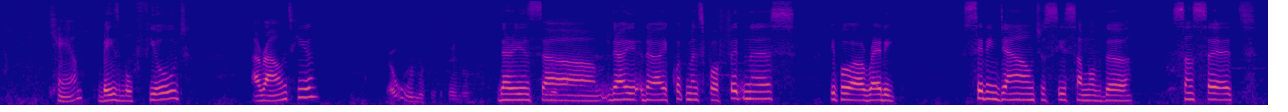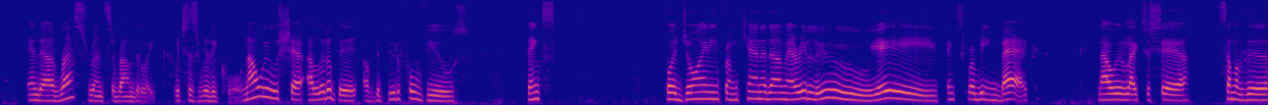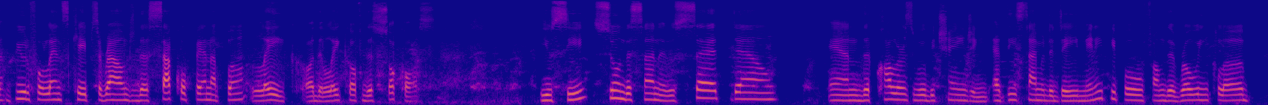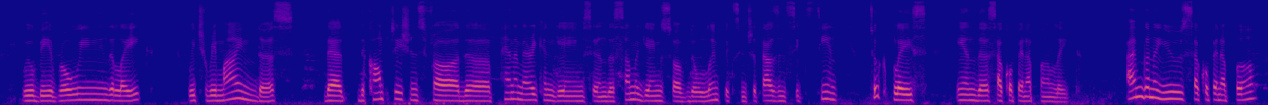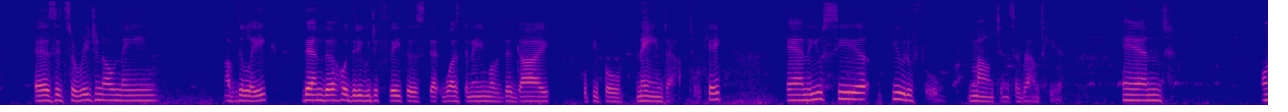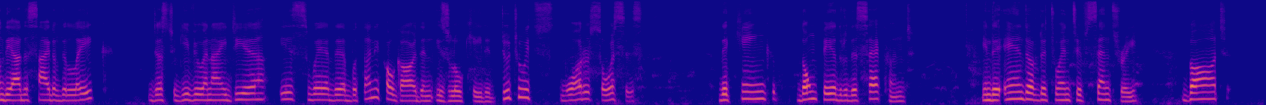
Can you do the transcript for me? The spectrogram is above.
camp, baseball field around here. There is um, there are, there are equipments for fitness. People are already sitting down to see some of the sunset, and there are restaurants around the lake, which is really cool. Now we will share a little bit of the beautiful views. Thanks for joining from Canada, Mary Lou. Yay! Thanks for being back. Now we would like to share some of the beautiful landscapes around the Sacopenapan Lake or the Lake of the Socos. You see, soon the sun will set down and the colors will be changing. At this time of the day, many people from the rowing club will be rowing in the lake, which remind us that the competitions for the Pan American Games and the Summer Games of the Olympics in 2016 took place in the Sacopenapan Lake. I'm gonna use Sacopenapan as its original name of the lake than the Rodrigo de Freitas that was the name of the guy who people named after, okay? And you see uh, beautiful mountains around here. And on the other side of the lake, just to give you an idea, is where the botanical garden is located. Due to its water sources, the king Dom Pedro II, in the end of the 20th century, bought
